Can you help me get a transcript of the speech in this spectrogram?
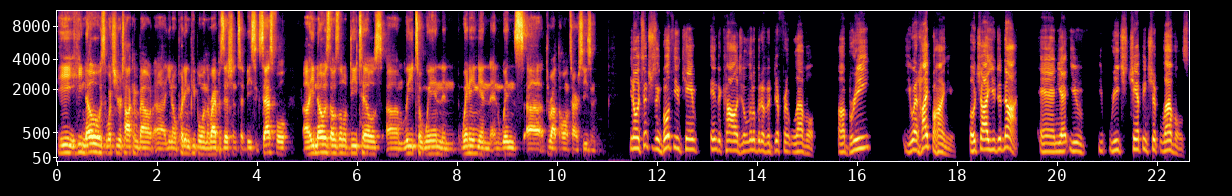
he he knows what you're talking about. Uh, you know, putting people in the right position to be successful. Uh, he knows those little details um, lead to win and winning and and wins uh, throughout the whole entire season. You know, it's interesting. Both of you came into college at a little bit of a different level. Uh, Brea you had hype behind you. Ochai, you did not, and yet you've you reached championship levels.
